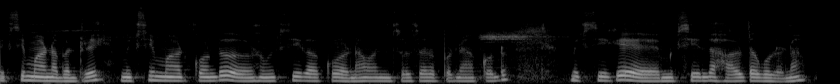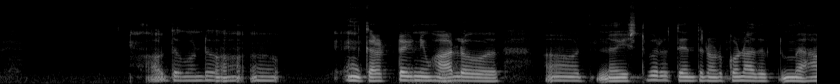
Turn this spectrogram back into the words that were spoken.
ಮಿಕ್ಸಿ ಮಾಡೋಣ ಬನ್ನಿರಿ ಮಿಕ್ಸಿ ಮಾಡಿಕೊಂಡು ಮಿಕ್ಸಿಗೆ ಹಾಕ್ಕೊಳ್ಳೋಣ ಒಂದು ಸ್ವಲ್ಪ ಸ್ವಲ್ಪನೇ ಹಾಕ್ಕೊಂಡು ಮಿಕ್ಸಿಗೆ, ಮಿಕ್ಸಿಯಿಂದ ಹಾಲು ತಗೊಳ್ಳೋಣ. ಹಾಲು ತಗೊಂಡು ಕರೆಕ್ಟಾಗಿ ನೀವು ಹಾಲು ಎಷ್ಟು ಬರುತ್ತೆ ಅಂತ ನೋಡ್ಕೊಂಡು ಅದಕ್ಕೆ ಆ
